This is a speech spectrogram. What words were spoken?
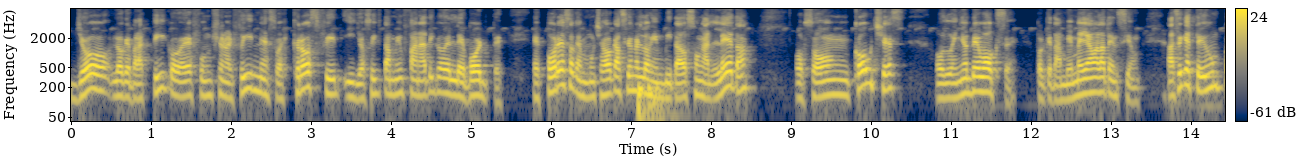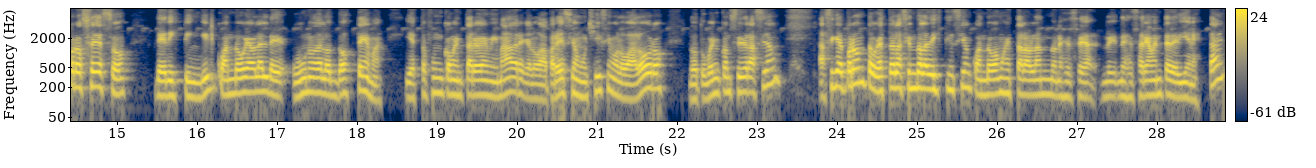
yo lo que practico es functional fitness o es CrossFit y yo soy también fanático del deporte. Es por eso que en muchas ocasiones los invitados son atletas o son coaches o dueños de boxe, porque también me llama la atención. Así que estoy en un proceso de distinguir cuándo voy a hablar de uno de los dos temas. Y esto fue un comentario de mi madre que lo aprecio muchísimo, lo valoro, lo tuve en consideración. Así que pronto voy a estar haciendo la distinción cuando vamos a estar hablando necesariamente de bienestar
